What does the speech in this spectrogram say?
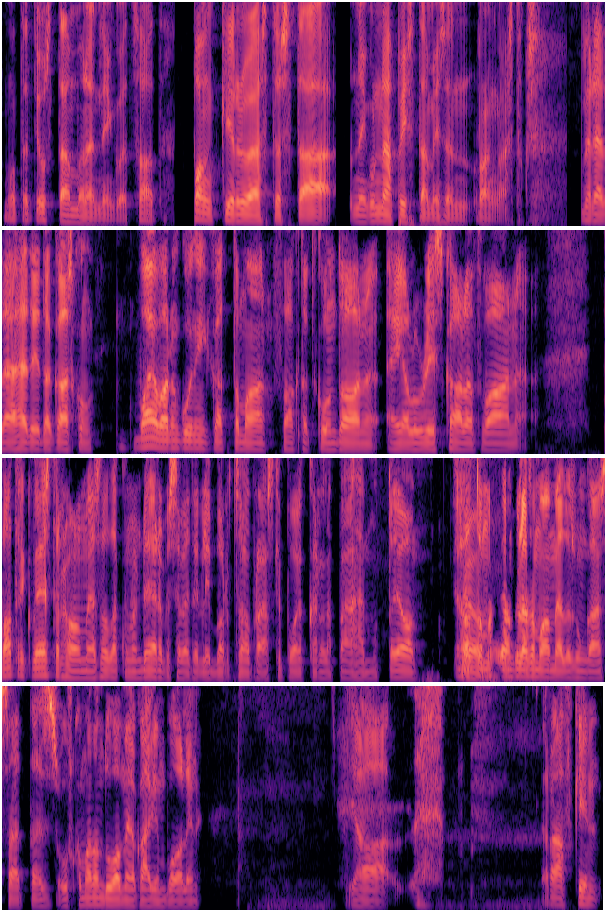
mutta että just tämmöinen, niin kuin, että saat pankkiryöstöstä niin kuin näpistämisen rangaistuksen. Vedetään heti takaisin, kun vaivaudun kuitenkin katsomaan faktat kuntoon. Ei ollut Rick Scarlett, vaan Patrick Westerholm ja sotakunnan derbyssä veti Libor Zabranski poikkarilla päähän, mutta joo, ehdottomasti on kyllä samaa mieltä sun kanssa, että siis uskomaton tuomio kaikin puolin. Ja Rafkin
